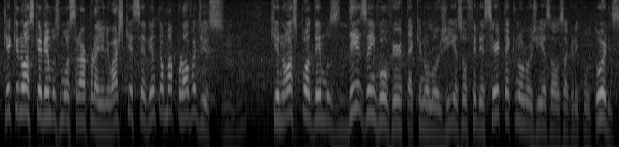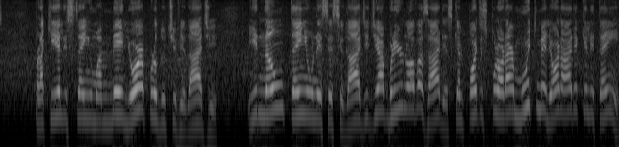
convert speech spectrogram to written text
O que, que nós queremos mostrar para ele? Eu acho que esse evento é uma prova disso. Uhum. Que nós podemos desenvolver tecnologias, oferecer tecnologias aos agricultores para que eles tenham uma melhor produtividade e não tenham necessidade de abrir novas áreas, que ele pode explorar muito melhor a área que ele tem.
